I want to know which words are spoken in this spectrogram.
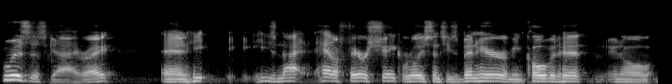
Who is this guy, right? And he he's not had a fair shake really since he's been here. I mean, COVID hit, you know,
